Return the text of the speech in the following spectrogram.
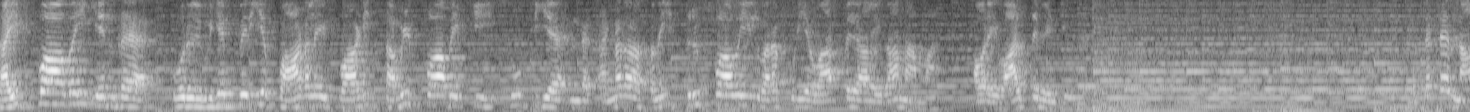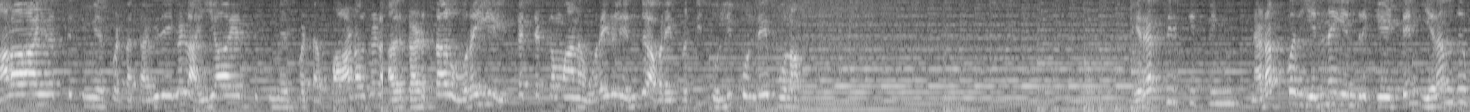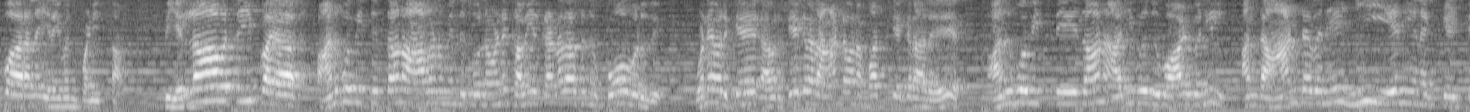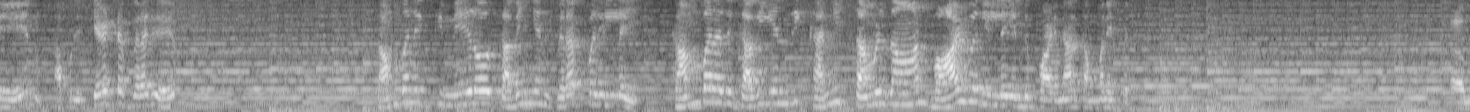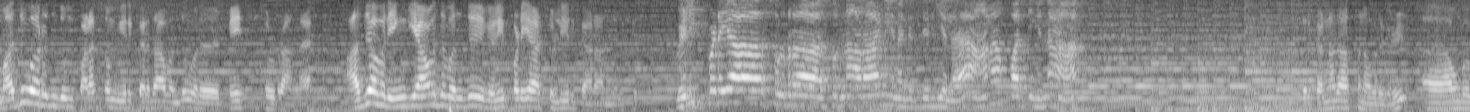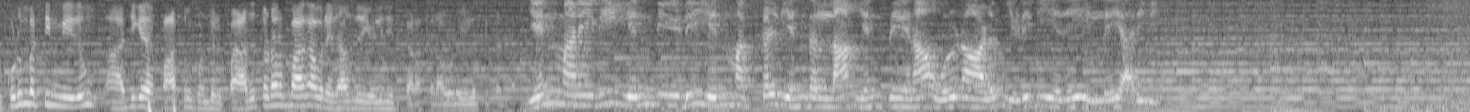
தைப்பாவை என்ற ஒரு மிகப்பெரிய பாடலை பாடி தமிழ்ப்பாவைக்கு சூட்டிய இந்த கண்ணதாசனை திருப்பாவையில் வரக்கூடிய வார்த்தையாலே தான் நாம் அவரை வாழ்த்த வேண்டியுள்ளது. கிட்டத்தட்ட நாலாயிரத்துக்கும் மேற்பட்ட கவிதைகள் ஐயாயிரத்துக்கும் மேற்பட்ட பாடல்கள் அதற்கு அடுத்தால் உரைகள் எக்கச்சக்கமான உரைகள் என்று அவரை பற்றி சொல்லிக்கொண்டே போலாம். இறப்பிற்கு பின் நடப்பது என்ன என்று கேட்டேன். இறந்து பாரன இறைவன் பணித்தான். இப்ப எல்லாவற்றையும் ப- அனுபவித்துத்தான் ஆகணும் என்று சொன்ன உடனே கவிஞர் கண்ணதாசனுக்கு கோவம் வருது. உடனே அவர் கே அவர் கேட்கிறாரு ஆண்டவனை பார்த்து கேட்கிறாரு அனுபவித்தேதான் அறிவது வாழ்வனில் அந்த ஆண்டவனே நீ ஏன் என கேட்டேன். அப்படி கேட்ட பிறகு கம்பனுக்கு மேலோர் கவிஞன் பிறப்பதில்லை. கம்பனது கவியன்றி கன்னி தமிழ்தான் வாழ்வதில்லை என்று பாடினார் கம்பனை பற்றி. மது அருந்தும் பழக்கம் இருக்கிறதா வந்து ஒரு பேச்சு சொல்றாங்க. அது அவர் எங்கேயாவது வந்து வெளிப்படையா சொல்லியிருக்காரு அந்த வெளிப்படையா சொல்ற சொன்னாரான்னு எனக்கு தெரியல. ஆனா பாத்தீங்கன்னா திரு கண்ணதாசன் அவர்கள் அவங்க குடும்பத்தின் மீதும் அதிக பாசம் கொண்டிருப்பார் அது தொடர்பாக அவர் ஏதாவது எழுதியிருக்காரா சார் அவருடைய எழுத்துக்கள் என் மனைவி என் வீடு என் மக்கள் என்றெல்லாம் என் பேனா ஒரு நாளும் எழுதியதே இல்லை அறிவி.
